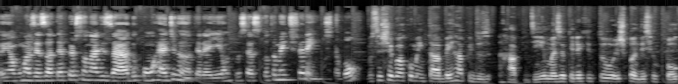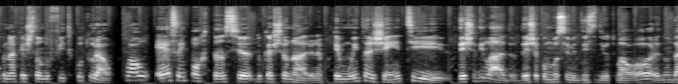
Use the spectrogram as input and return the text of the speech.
em algumas vezes até personalizado com o Headhunter. Aí é um processo totalmente diferente, tá bom? Você chegou a comentar bem rápido, rapidinho, mas eu queria que tu expandisse um pouco na questão do fit cultural. Qual é essa importância do questionário, né? Porque muita gente deixa de lado, deixa como você disse de última hora, não dá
